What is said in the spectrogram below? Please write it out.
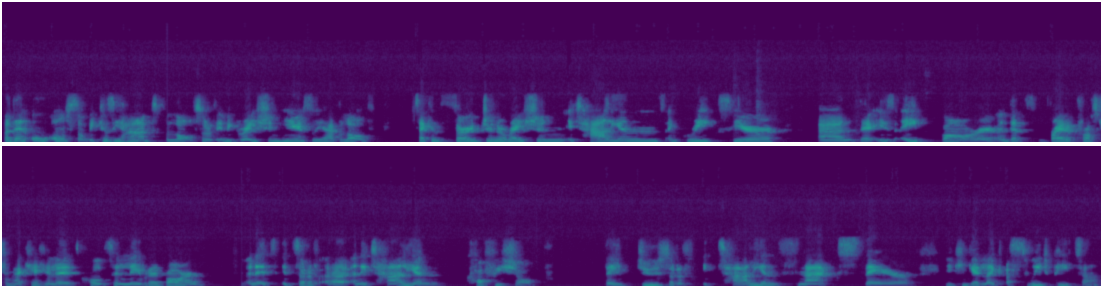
But then oh also because he had a lot of sort of immigration here, so you have a lot of second, third generation Italians and Greeks here. And there is a bar, and that's right across from Herr Kechele. It's called Celebre Bar and it's it's sort of a, an Italian coffee shop, They do sort of Italian snacks there. You can get like a sweet pizza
